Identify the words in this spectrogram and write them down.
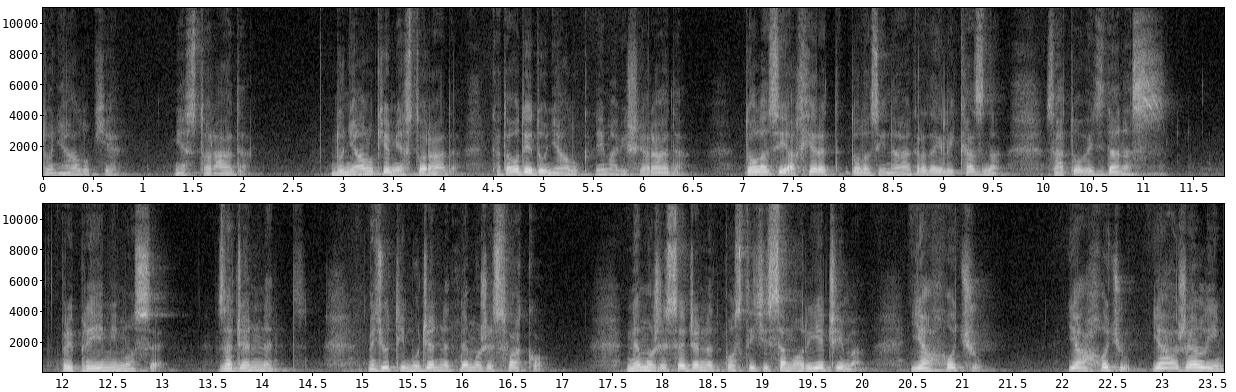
Dunjaluk je mjesto rada. Dunjaluk je mjesto rada. Kada ode Dunjaluk, nema više rada. Dolazi ahiret, dolazi nagrada ili kazna. Zato već danas pripremimo se za džennet. Međutim, u džennet ne može svako. Ne može se džennet postići samo riječima. Ja hoću, ja hoću, ja želim,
